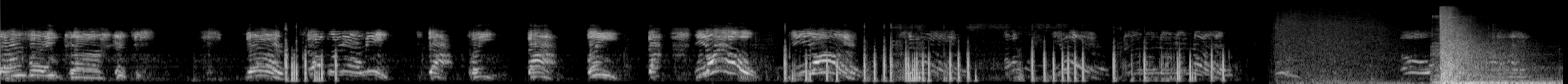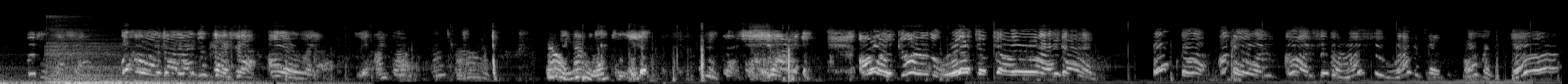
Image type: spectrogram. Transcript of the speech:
Oh my god! No! Stop looking at me! Stop! Please! Stop! Please! No! No! No! Oh! Oh. Oh. Oh oh, no, I'm lucky. I just got shot. Oh my god, where's the tire I had? What the? Oh my god, she's a Russian levitate. Oh my god.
